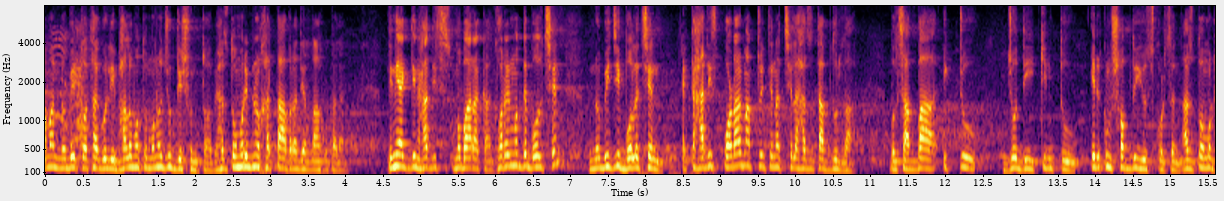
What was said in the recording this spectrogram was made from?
আমার নবীর কথাগুলি ভালো মতো মনোযোগ দিয়ে শুনতে হবে। হাজরত ওমর ইবনুল খাত্তাব আল্লাহ তাআলা তিনি একদিন হাদিস মোবারাকা, ঘরের মধ্যে বলছেন, নবীজি বলেছেন, একটা হাদিস পড়ার মাত্রই তেনার ছেলে হাজরত আবদুল্লাহ। বলছে, আব্বা, একটু যদি কিন্তু এরকম শব্দ ইউজ করছেন। আজ তো আমার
